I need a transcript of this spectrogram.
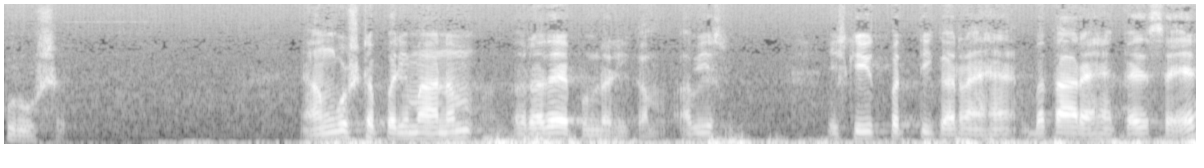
पुरुष। अंगुष्ठ परिमाणम हृदय पुंडरिकम। अब इस, इसकी उत्पत्ति कर रहे हैं, बता रहे हैं कैसे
